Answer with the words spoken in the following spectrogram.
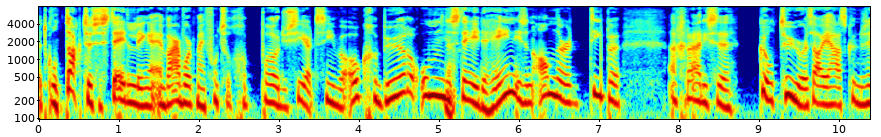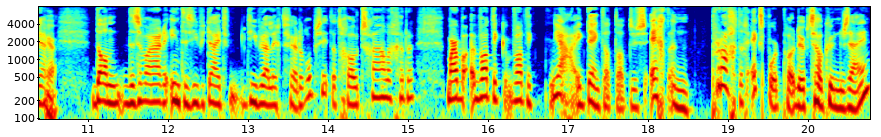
het contact tussen stedelingen en waar wordt mijn voedsel geproduceerd, zien we ook gebeuren. Om de steden heen is een ander type agrarische cultuur, zou je haast kunnen zeggen. Ja. Dan de zware intensiviteit die wellicht verderop zit, het grootschaligere. Maar wa- wat ik, wat ik, ja, ik denk dat dat dus echt een prachtig exportproduct zou kunnen zijn.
